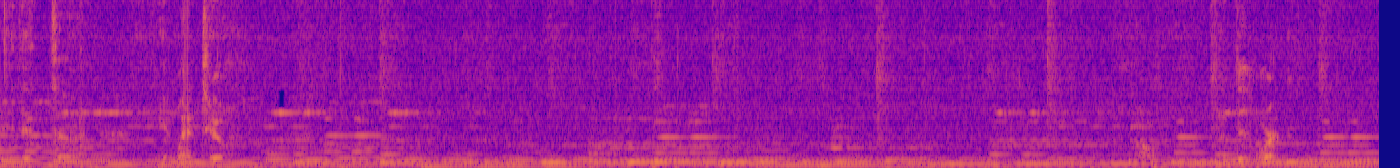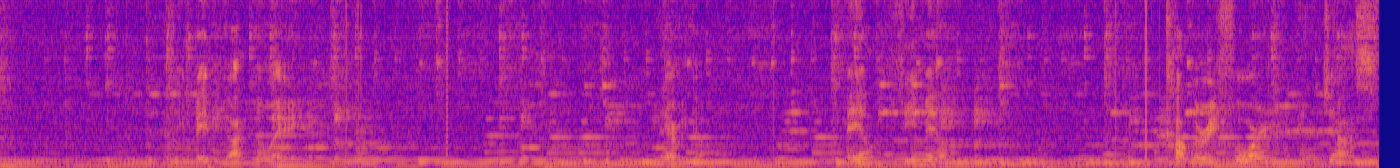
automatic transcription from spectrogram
And it uh, it went to. Oh, didn't work. I think baby got in the way. Cutlery four, and adjust.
